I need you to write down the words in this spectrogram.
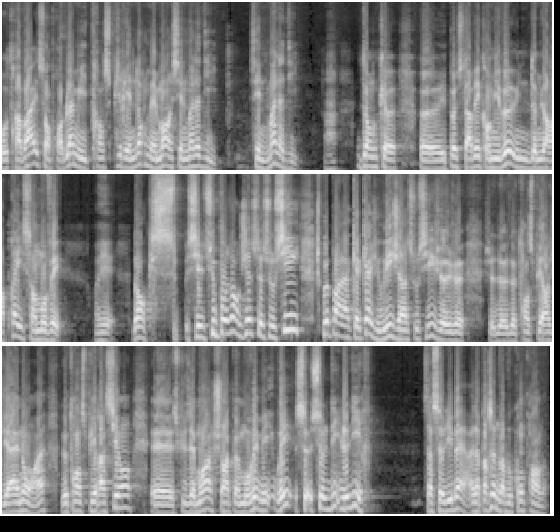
au, travail, son problème, il transpire énormément et c'est une maladie. C'est une maladie. Hein. Donc, euh, euh, il peut se laver comme il veut, une demi-heure après, il sent mauvais. Voyez Donc, supposons que j'ai ce souci, je peux parler à quelqu'un, je dis oui, j'ai un souci je, de, transpiration, j'ai un nom, de transpiration, euh, excusez-moi, je sens un peu mauvais, mais oui, se, le, dire, ça se libère, et la personne va vous comprendre.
